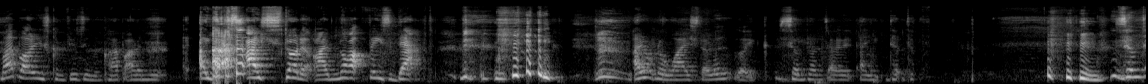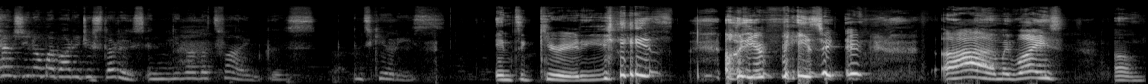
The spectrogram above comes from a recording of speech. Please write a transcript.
My body's confusing the crap out of me. I guess I stutter. I'm not face adapt. I don't know why I stutter. Like sometimes I. I sometimes you know my body just stutters, and you know that's fine because insecurities. Insecurities. oh, your face right there. Ah, my voice. Um.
